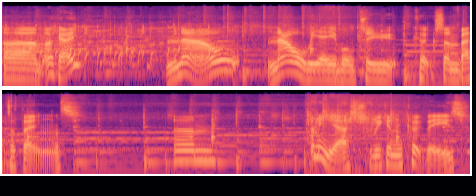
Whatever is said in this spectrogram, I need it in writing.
Um, okay. Now, now we'll be able to cook some better things. Um, I mean, yes, we can cook these.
